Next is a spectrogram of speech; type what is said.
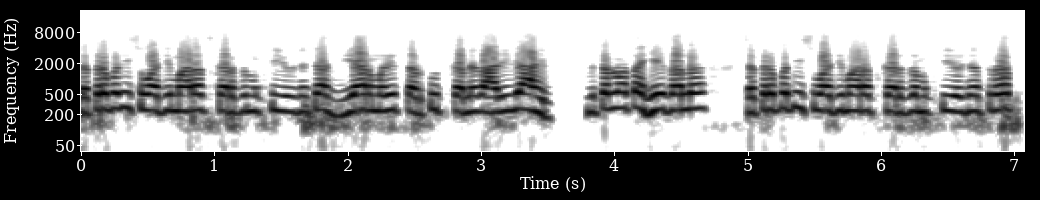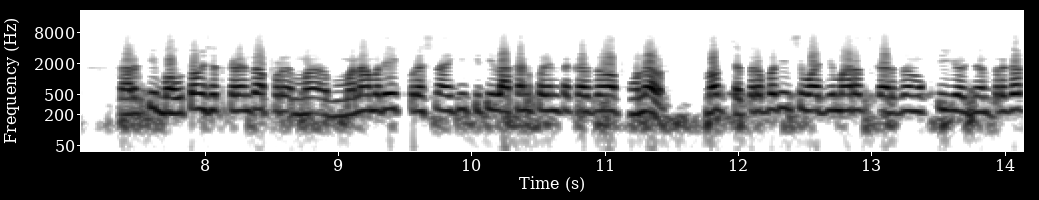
छत्रपती शिवाजी महाराज कर्जमुक्ती योजनेच्या जी आरमध्ये तरतूद करण्यात आलेली आहे. मित्रांनो आता हे झालं छत्रपती शिवाजी महाराज कर्जमुक्ती योजनेअंतर्गत कारण की बहुतांश शेतकऱ्यांचा प्र- म- मनामध्ये एक प्रश्न आहे की किती लाखांपर्यंत कर्जमाफ होणार? मग छत्रपती शिवाजी महाराज कर्जमुक्ती योजनेअंतर्गत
